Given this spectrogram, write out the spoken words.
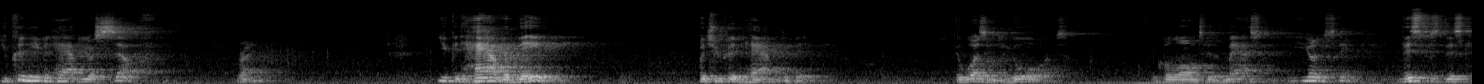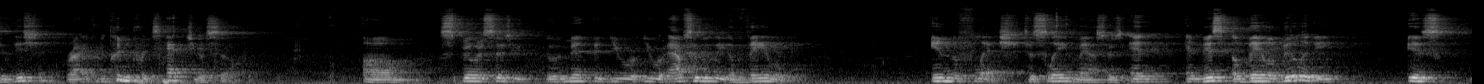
You couldn't even have yourself, right? You could have a baby, but you couldn't have the baby. It wasn't yours. It belonged to the master. You understand? This was this condition, right? You couldn't protect yourself. Um, Spiller says you, it meant that you were, you were absolutely available in the flesh to slave masters. And, and this availability is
